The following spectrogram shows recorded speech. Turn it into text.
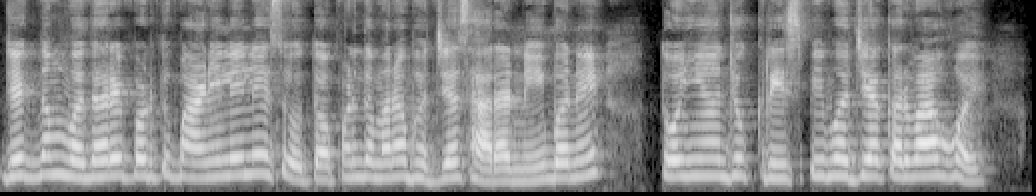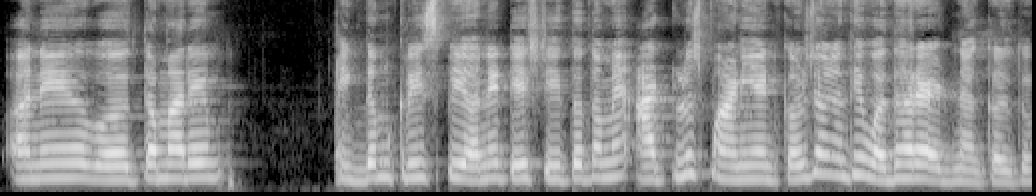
જે એકદમ વધારે પડતું પાણી લઈ લેશો તો પણ તમારા ભજીયા સારા નહીં બને. તો અહીંયા જો ક્રિસ્પી ભજીયા કરવા હોય અને તમારે એકદમ ક્રિસ્પી અને ટેસ્ટી તો તમે આટલું જ પાણી એડ કરજો એનાથી વધારે એડ ના કરજો.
